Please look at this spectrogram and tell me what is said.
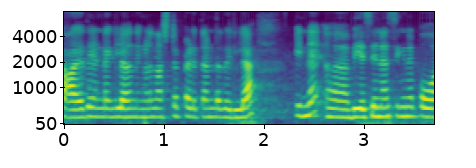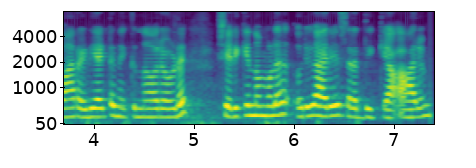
സാധ്യത ഉണ്ടെങ്കിൽ അത് നിങ്ങൾ നഷ്ടപ്പെടുത്തേണ്ടതില്ല. പിന്നെ ബി എസ് സി നഴ്സിങ്ങിന് പോകാൻ റെഡിയായിട്ട് നിൽക്കുന്നവരോട് ശരിക്കും നമ്മൾ ഒരു കാര്യം ശ്രദ്ധിക്കുക. ആരും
